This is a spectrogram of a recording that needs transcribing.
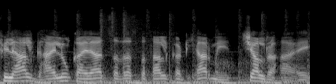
फ़िलहाल घायलों का इलाज सदर अस्पताल कटिहार में चल रहा है।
